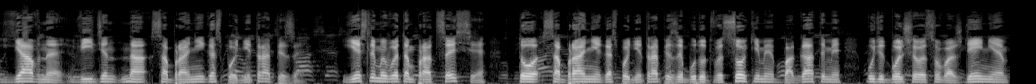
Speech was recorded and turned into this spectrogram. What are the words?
явно виден на собрании Господней трапезы. Если мы в этом процессе, то собрания Господней трапезы будут высокими, богатыми, будет больше освобождения,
